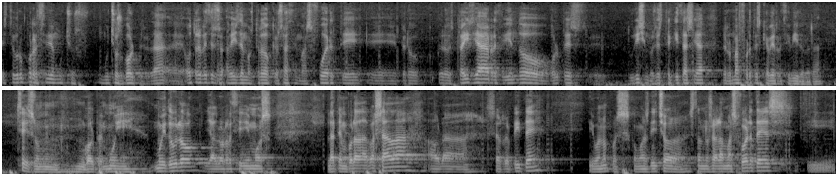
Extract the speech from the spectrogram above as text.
Este grupo recibe muchos, muchos golpes, ¿verdad? Eh, otras veces habéis demostrado que os hace más fuerte, eh, pero, pero estáis ya recibiendo golpes eh, durísimos. Este quizás sea de los más fuertes que habéis recibido, ¿verdad? Sí, es un, un golpe muy, muy duro, ya lo recibimos la temporada pasada, ahora se repite. Y bueno, pues como has dicho, esto nos hará más fuertes y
